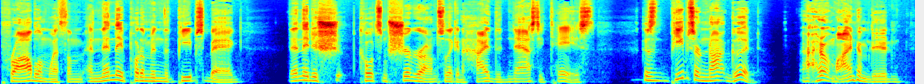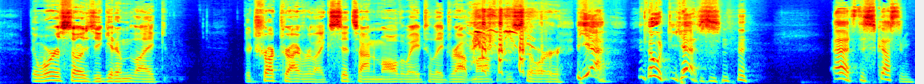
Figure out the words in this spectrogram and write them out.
problem with them, and then they put them in the Peeps bag. Then they just sh- coat some sugar on them so they can hide the nasty taste. Because Peeps are not good. I don't mind them, dude. The worst though is you get them like the truck driver like sits on them all the way till they drop them off at the store. Yeah. No. Yes. That's disgusting.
